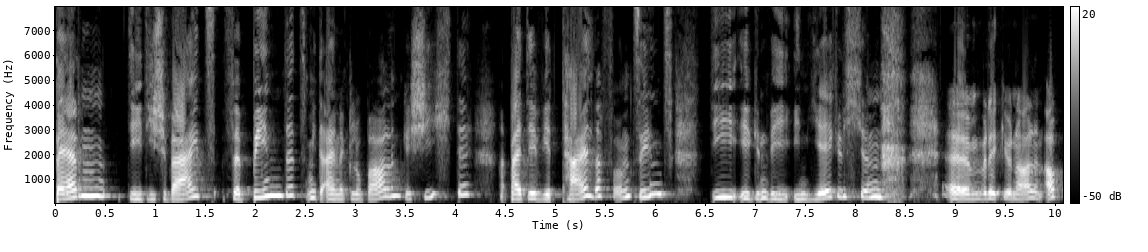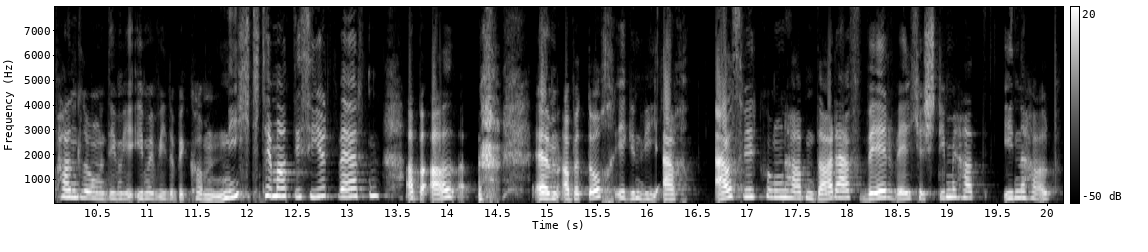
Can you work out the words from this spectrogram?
Bern, die die Schweiz verbindet mit einer globalen Geschichte, bei der wir Teil davon sind, die irgendwie in jeglichen ähm, regionalen Abhandlungen, die wir immer wieder bekommen, nicht thematisiert werden, aber, all, ähm, aber doch irgendwie auch Auswirkungen haben darauf, wer welche Stimme hat innerhalb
